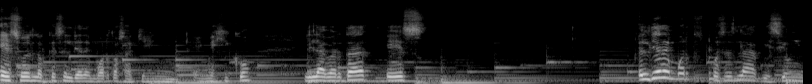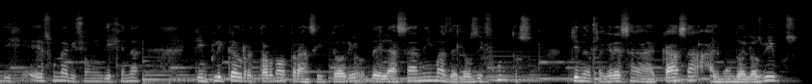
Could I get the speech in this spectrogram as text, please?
eso es lo que es el Día de Muertos aquí en, en México. Y la verdad es el Día de Muertos pues es, una visión indígena que implica el retorno transitorio de las ánimas de los difuntos, quienes regresan a casa al mundo de los vivos,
